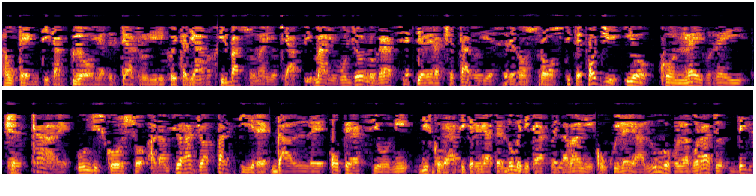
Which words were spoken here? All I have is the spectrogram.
autentica gloria del teatro lirico italiano, il basso Mario Chiappi. Mario, buongiorno, grazie di aver accettato di essere nostro ospite. Oggi io con lei vorrei cercare un discorso ad ampio raggio a partire dalle operazioni discografiche legate al nome di Carmen Lavani con cui lei ha a lungo collaborato, del,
